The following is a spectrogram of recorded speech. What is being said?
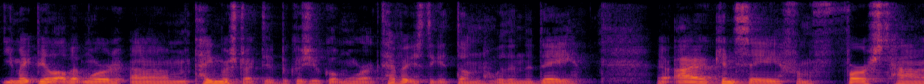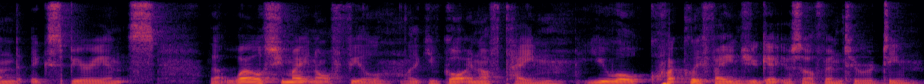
you might be a little bit more um, time restricted because you've got more activities to get done within the day. Now, I can say from firsthand experience that whilst you might not feel like you've got enough time, you will quickly find you get yourself into a routine.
